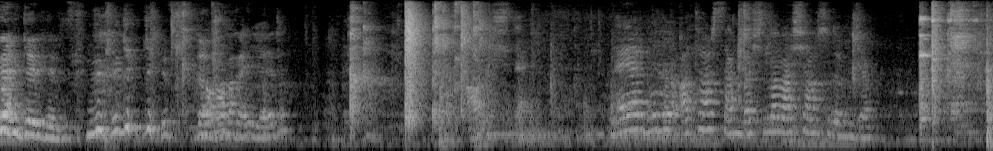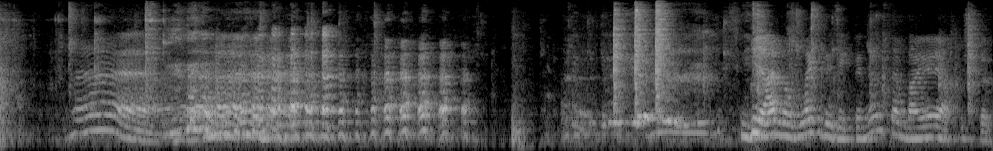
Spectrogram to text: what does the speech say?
Sen geri gelirsin. Geri gelirsin. Tamam. Hayır. Al işte. Eğer bunu atarsam başından aşağısı döneceğim. He. Yarın okula gidecektin değil mi? Sen banyo yapmıştın.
